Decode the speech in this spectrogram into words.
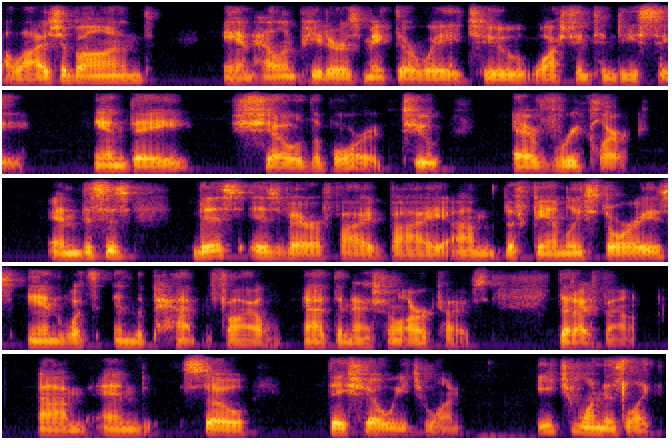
Elijah Bond and Helen Peters make their way to Washington, D.C., and they show the board to every clerk. And this is this is verified by um, the family stories and what's in the patent file at the National Archives that I found. Um, and so they show each one. Each one is like,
